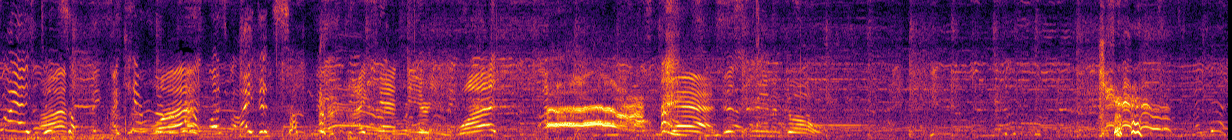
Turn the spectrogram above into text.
why I did What? something. I can't remember What? what it was, but I did something. I can't hear you. What? Ah! Yeah, just scream and go. I'm done.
